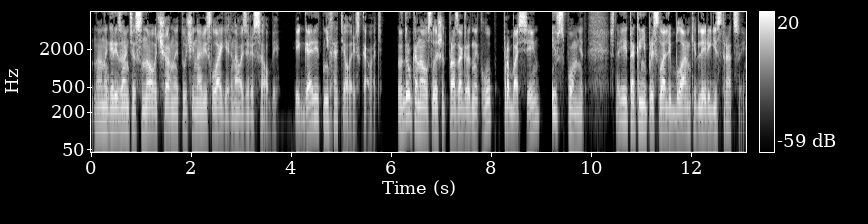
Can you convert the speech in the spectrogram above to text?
Но на горизонте снова черной тучей навис лагерь на озере Селби. И Гарриет не хотела рисковать. Вдруг она услышит про загородный клуб, про бассейн и вспомнит, что ей так и не прислали бланки для регистрации.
